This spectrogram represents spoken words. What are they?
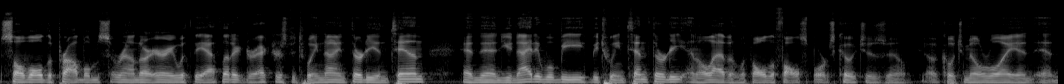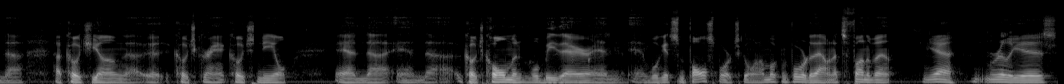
solve all the problems around our area with the athletic directors between 9:30 and 10, and then United will be between 10:30 and 11 with all the fall sports coaches, you know, uh, Coach Milroy and and uh, uh, Coach Young, uh, uh, Coach Grant, Coach Neal and uh, and uh, Coach Coleman will be there, and, and we'll get some fall sports going. I'm looking forward to that one. It's a fun event. Yeah, it really is.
